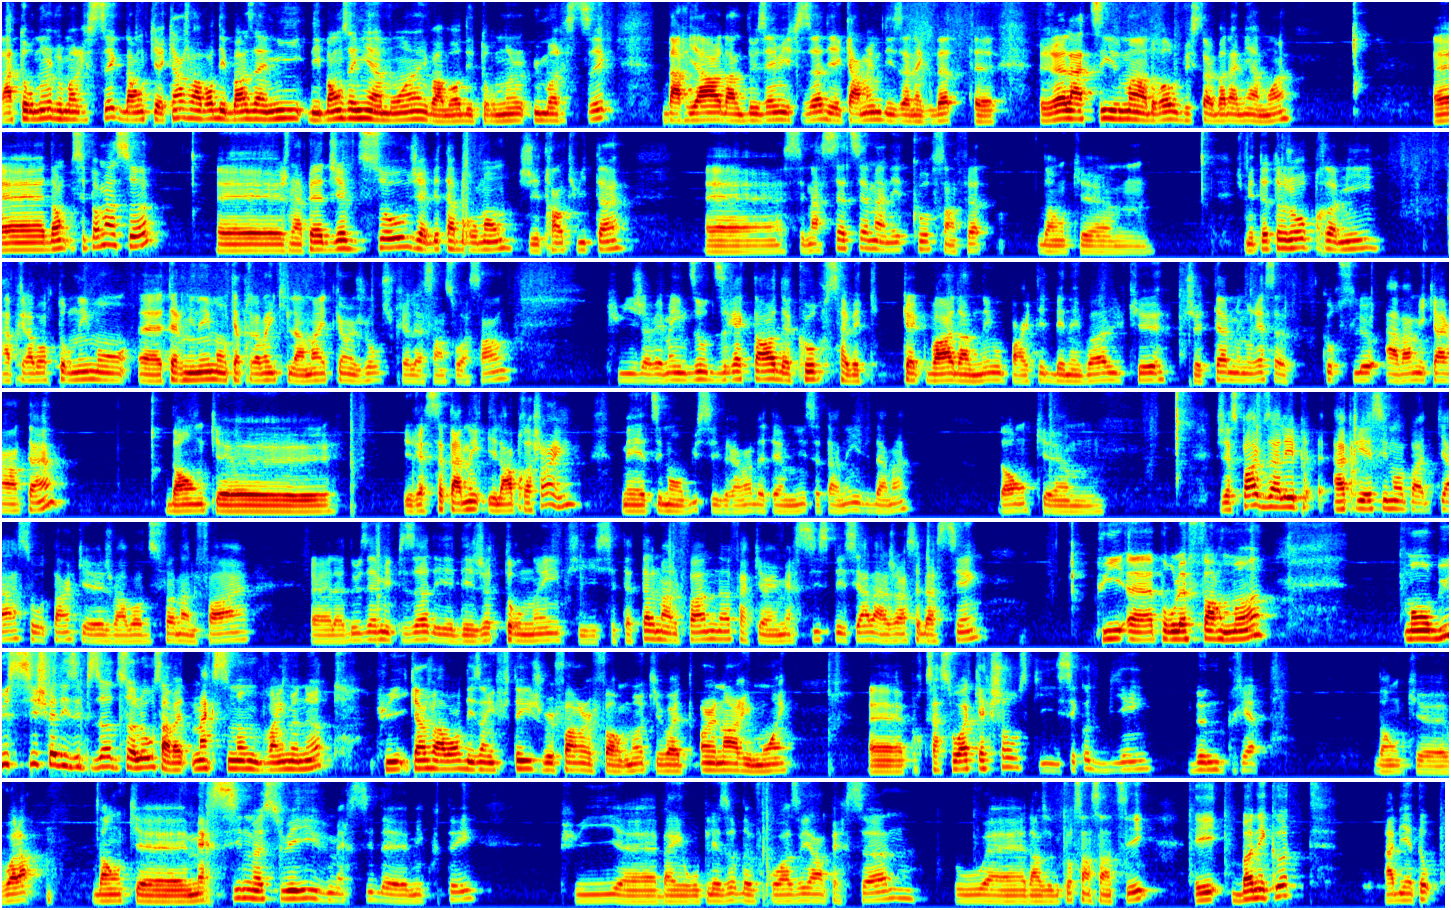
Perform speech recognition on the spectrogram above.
la tournure humoristique. Donc, quand je vais avoir des bons amis, des bons amis à moi, il va avoir des tournures humoristiques. d'arrière dans le deuxième épisode. Il y a quand même des anecdotes euh, relativement drôles vu que c'est un bon ami à moi. donc, c'est pas mal ça. je m'appelle Jeff Dussault, j'habite à Bromont, j'ai 38 ans. c'est ma septième année de course en fait. Donc, je m'étais toujours promis après avoir euh, terminé mon 80 km qu'un jour, je ferais le 160. Puis j'avais même dit au directeur de course avec quelques verres dans le nez au party de bénévoles que je terminerais cette course-là avant mes 40 ans. Donc, euh, il reste cette année et l'an prochain. Mais mon but, c'est vraiment de terminer cette année, évidemment. Donc, euh, J'espère que vous allez apprécier mon podcast autant que je vais avoir du fun à le faire. Euh, le deuxième épisode est déjà tourné, puis c'était tellement le fun. fait qu'un merci spécial à Jean-Sébastien. Puis euh, pour le format, mon but, si je fais des épisodes solo, ça va être maximum 20 minutes. Puis quand je vais avoir des invités, je veux faire un format qui va être une heure et moins euh, pour que ça soit quelque chose qui s'écoute bien d'une traite. Donc, euh, voilà. Donc, euh, merci de me suivre, merci de m'écouter. Puis, euh, ben, au plaisir de vous croiser en personne ou dans une course en sentier. Et bonne écoute. À bientôt.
